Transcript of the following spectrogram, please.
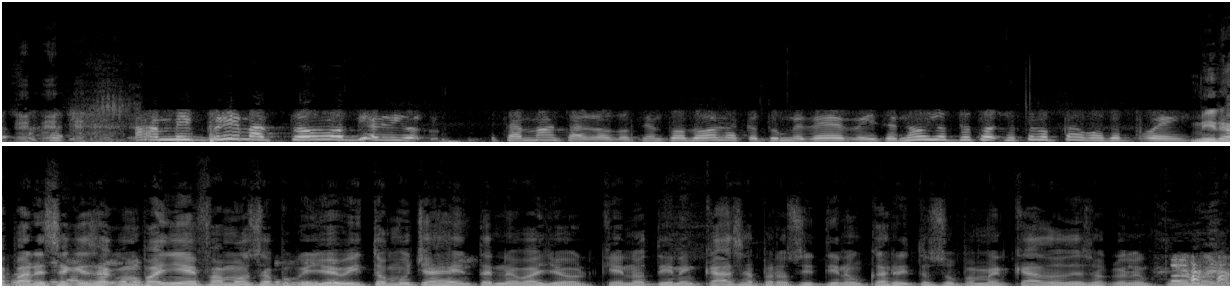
A mi prima todos los días le digo, Samantha, los 200 dólares que tú me debes. dice, no, yo, te- yo te lo pago después. Mira, Pues parece que esa compañía es famosa porque yo he visto mucha gente en Nueva York que no tienen casa, pero sí tienen un carrito de supermercado de eso que lo empujan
